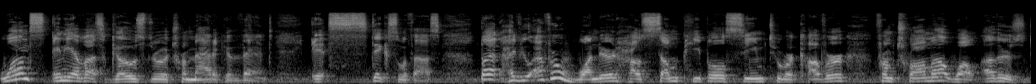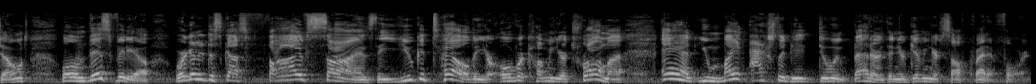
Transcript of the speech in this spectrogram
Once any of us goes through a traumatic event, it sticks with us. But have you ever wondered how some people seem to recover from trauma while others don't? Well, in this video, we're gonna discuss five signs that you could tell that you're overcoming your trauma and you might actually be doing better than you're giving yourself credit for.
